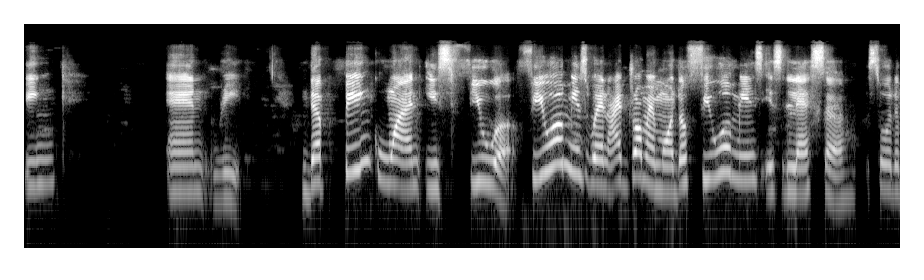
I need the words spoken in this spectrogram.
pink and red. The pink one is fewer. Fewer means when I draw my model, fewer means is lesser. So the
